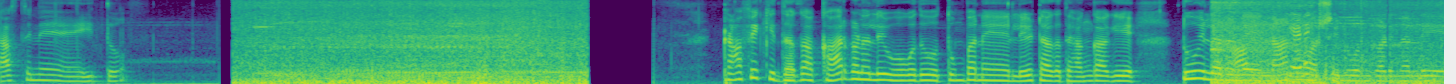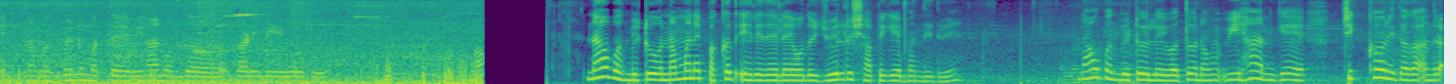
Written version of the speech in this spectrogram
ಜಾಸ್ತಿನೇ ಇತ್ತು. ಟ್ರಾಫಿಕ್ ಇದ್ದಾಗ ಕಾರ್ಗಳಲ್ಲಿ ಹೋಗೋದು ತುಂಬಾ ಲೇಟ್ ಆಗುತ್ತೆ. ಹಾಗಾಗಿ ಟೂ ವೀಲರಲ್ಲಿ ನಾನು ಹರ್ಷಿಲ್ ಒಂದು ಗಾಡಿನಲ್ಲಿ, ನಮ್ಮ ಹಸ್ಬೆಂಡು ಮತ್ತು ವಿಹಾನ್ ಒಂದು ಗಾಡೀಲಿ ಹೋದ್ವಿ. ನಾವು ಬಂದ್ಬಿಟ್ಟು ನಮ್ಮನೆ ಪಕ್ಕದ ಏರಿಯಾದಲ್ಲೇ ಒಂದು ಜ್ಯುವೆಲ್ರಿ ಶಾಪಿಗೆ ಬಂದಿದ್ವಿ. ನಾವು ಬಂದ್ಬಿಟ್ಟು ಇಲ್ಲಿ ಇವತ್ತು ನಮ್ಮ ವಿಹಾನ್ಗೆ ಚಿಕ್ಕವನಿದ್ದಾಗ, ಅಂದರೆ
